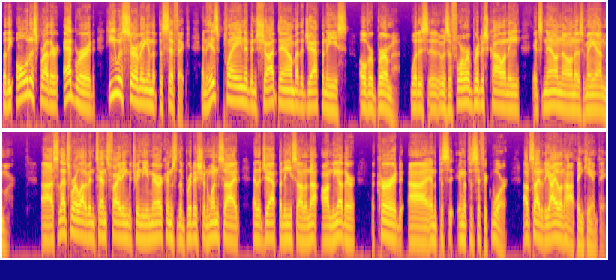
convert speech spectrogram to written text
But the oldest brother, Edward, he was serving in the Pacific, and his plane had been shot down by the Japanese over Burma. What is it was a former British colony. It's now known as Myanmar. Uh, so that's where a lot of intense fighting between the Americans, the British on one side, and the Japanese on the, on the other occurred uh, in the in the Pacific War outside of the island hopping campaign.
